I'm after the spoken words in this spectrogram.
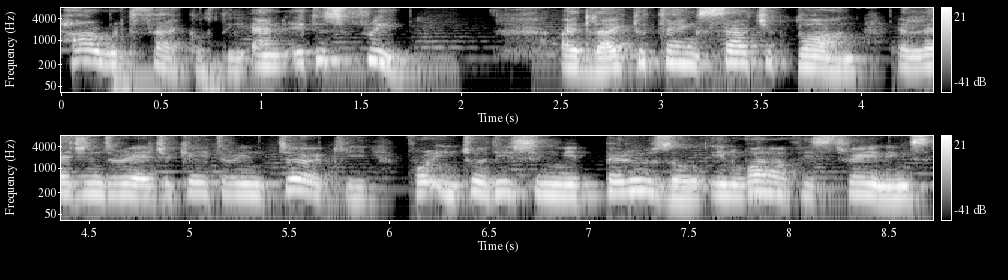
Harvard faculty and it is free. I'd like to thank Selçuk Doğan, a legendary educator in Turkey, for introducing me Perusall in one of his trainings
